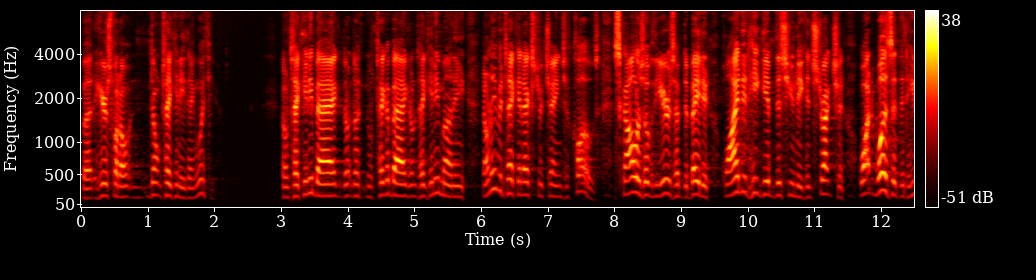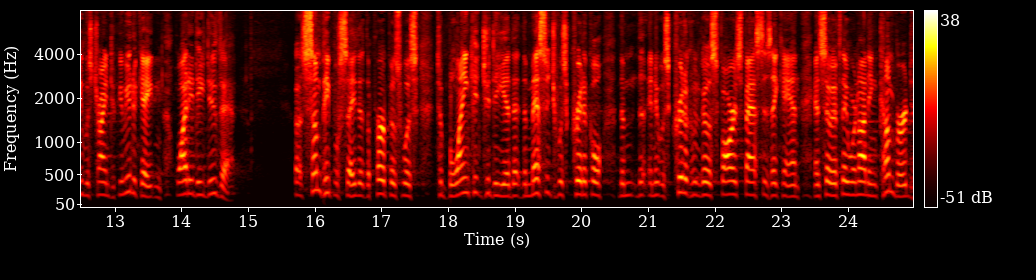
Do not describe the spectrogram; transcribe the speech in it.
But here's what I don't take anything with you. Don't take any bag. Don't, don't, don't, take a bag. Don't take any money. Don't even take an extra change of clothes. Scholars over the years have debated why did he give this unique instruction? What was it that he was trying to communicate, and why did he do that? Uh, some people say that the purpose was to blanket Judea, that the message was critical, the, the, and it was critical to go as far as fast as they can. And so, if they were not encumbered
